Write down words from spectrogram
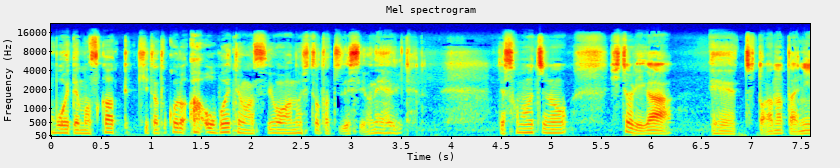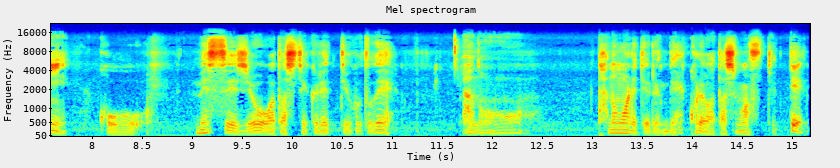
覚えてますか？って聞いたところ、あ、覚えてますよ、あの人たちですよね、みたいな。で、そのうちの一人が、えー、ちょっとあなたに、こう、メッセージを渡してくれっていうことで、あのー頼まれてるんで、これ渡しますって言って、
